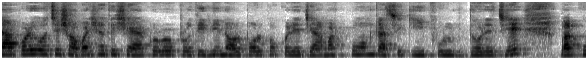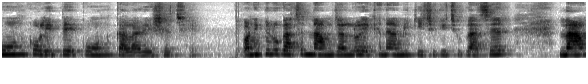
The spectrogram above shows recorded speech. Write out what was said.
তারপরে হচ্ছে সবার সাথে শেয়ার করব প্রতিদিন অল্প অল্প করে যে আমার কোন গাছে কি ফুল ধরেছে বা কোন কলিতে কোন কালার এসেছে। অনেকগুলো গাছের নাম জানলো, এখানে আমি কিছু কিছু গাছের নাম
